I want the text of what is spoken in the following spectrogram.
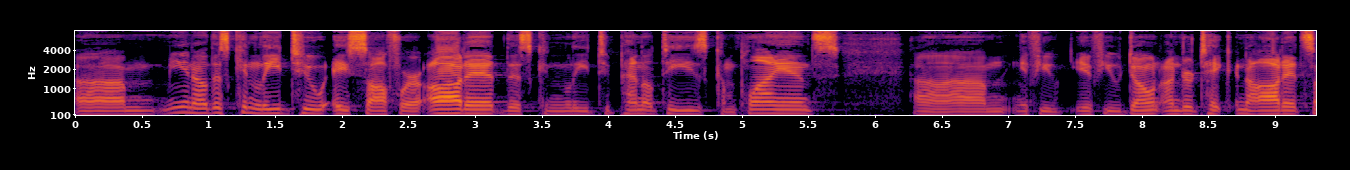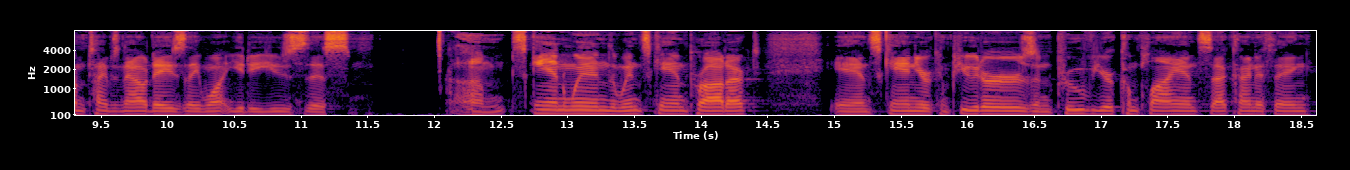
um, you know, this can lead to a software audit. This can lead to penalties, compliance. Um, if you if you don't undertake an audit, sometimes nowadays they want you to use this um, ScanWin, the WinScan product, and scan your computers and prove your compliance, that kind of thing.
